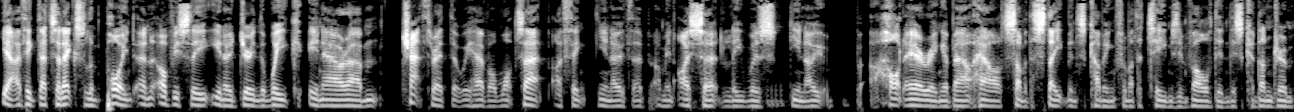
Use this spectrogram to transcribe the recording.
Yeah, I think that's an excellent point. And obviously, you know, during the week in our um, chat thread that we have on WhatsApp, I think, you know, the, I mean, I certainly was, you know, hot airing about how some of the statements coming from other teams involved in this conundrum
